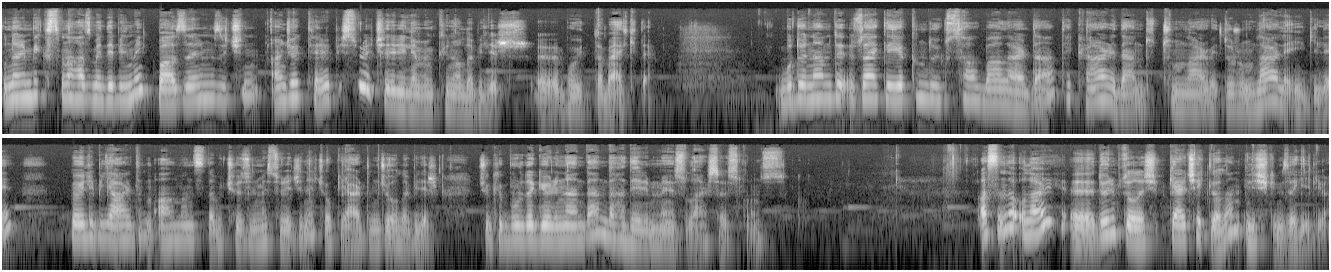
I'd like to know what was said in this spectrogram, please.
Bunların bir kısmını hazmedebilmek bazılarımız için ancak terapi süreçleriyle mümkün olabilir e, boyutta belki de. Bu dönemde özellikle yakın duygusal bağlarda tekrar eden tutumlar ve durumlarla ilgili böyle bir yardım almanız da bu çözülme sürecine çok yardımcı olabilir. Çünkü burada görünenden daha derin mevzular söz konusu. Aslında olay e, dönüp dolaşıp gerçekle olan ilişkimize geliyor.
